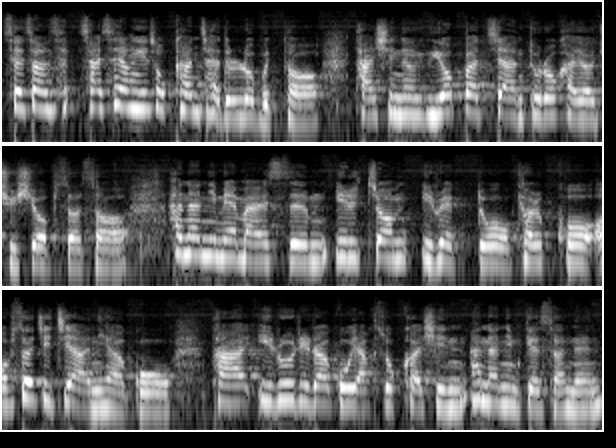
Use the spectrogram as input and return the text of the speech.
세상, 세상에 속한 자들로부터 다시는 위협받 지 않도록 하여 주시옵소서. 하나님의 말씀 1.1획도 결코 없어지지 아니하고 다 이루리라고 약속하신 하나님께서는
